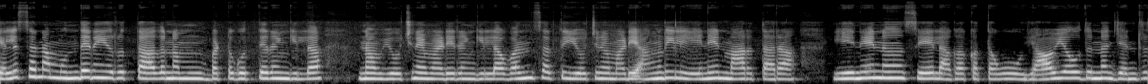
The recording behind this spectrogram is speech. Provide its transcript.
ಕೆಲಸ ನಮ್ಮ ಮುಂದೆನೇ ಇರುತ್ತೆ? ಆದ್ರೆ ನಮ್ಗೆ ಬಟ್ ಗೊತ್ತಿರೋಂಗಿಲ್ಲ, ನಾವು ಯೋಚನೆ ಮಾಡಿರೋಂಗಿಲ್ಲ. ಒಂದು ಸರ್ತಿ ಯೋಚನೆ ಮಾಡಿ ಅಂಗಡೀಲಿ ಏನೇನು ಮಾರುತ್ತಾರ? ಏನೇನು ಸೇಲ್ ಆಗಕತ್ತವು? ಯಾವ್ಯಾವುದನ್ನು ಜನರು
